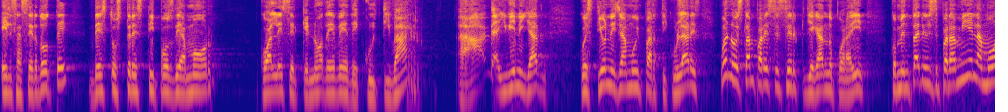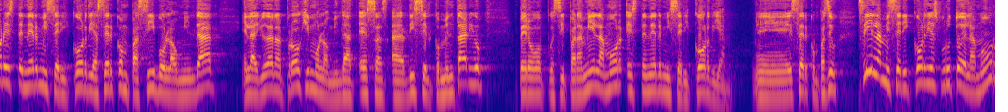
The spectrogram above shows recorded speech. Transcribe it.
El sacerdote de estos tres tipos de amor, ¿cuál es el que no debe de cultivar? Ah, ahí viene ya cuestiones ya muy particulares. Bueno, están parece ser llegando por ahí. Comentario dice, para mí el amor es tener misericordia, ser compasivo, la humildad, el ayudar al prójimo, la humildad. Esa ah, dice el comentario. Pero pues si para mí el amor es tener misericordia, eh, ser compasivo. Sí, la misericordia es fruto del amor.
